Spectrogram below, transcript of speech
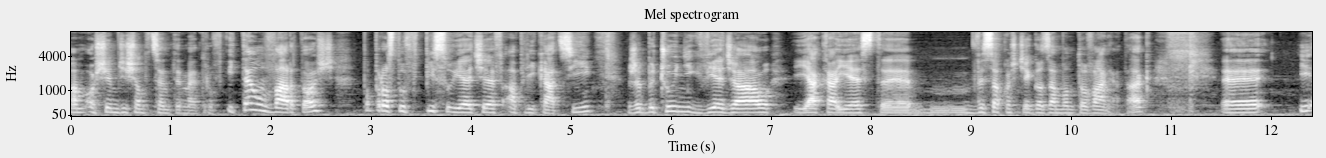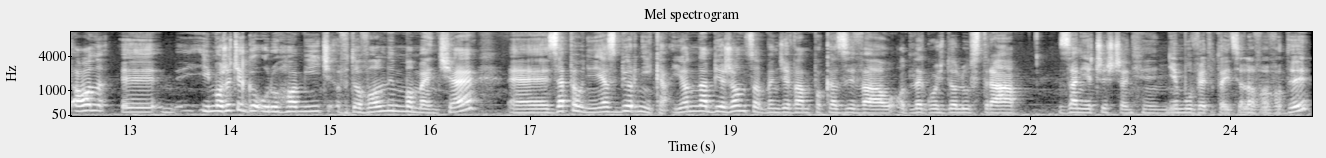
mam 80 cm. I tę wartość po prostu wpisujecie w aplikacji, żeby czujnik wiedział, jaka jest e, wysokość jego zamontowania, tak? E, I on, y, i możecie go uruchomić w dowolnym momencie e, zapełnienia zbiornika. I on na bieżąco będzie Wam pokazywał odległość do lustra zanieczyszczeń. Nie mówię tutaj celowo wody,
